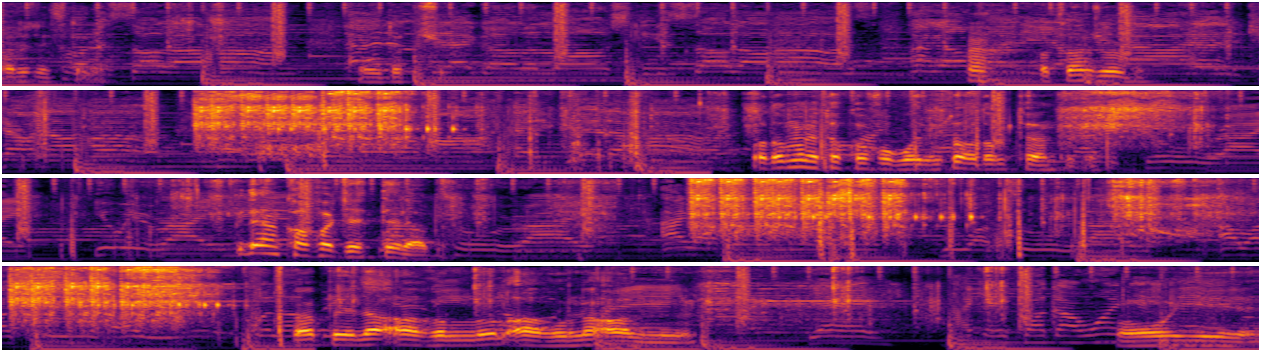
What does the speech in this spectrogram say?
Getdi bu? Orada düşüb. Hə, bacan gördüm. Adama ne kafa koydumsa adam təntidir. Bir dənə kafa getdi elə bir. Və belə ağıllı ol, ağlını almayayım. Oh yeah.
